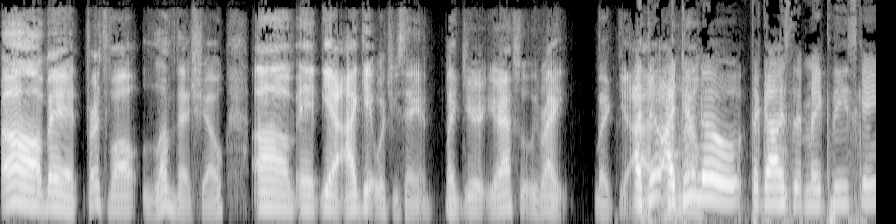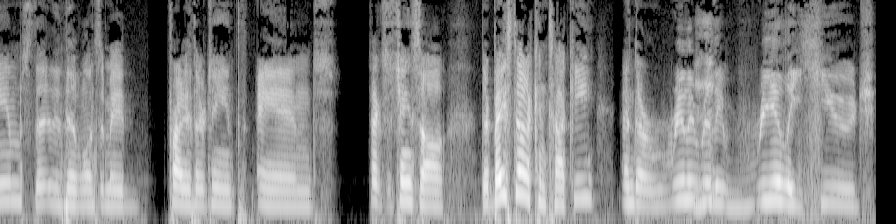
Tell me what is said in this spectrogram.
Oh man! First of all, love that show. Um, and yeah, I get what you're saying. Like you're you're absolutely right. Like I do. I, don't do know. the guys that make these games, the the ones that made Friday Thirteenth and Texas Chainsaw. They're based out of Kentucky, and they're really, Mhm. really, really huge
